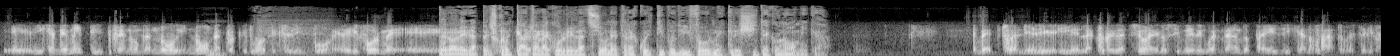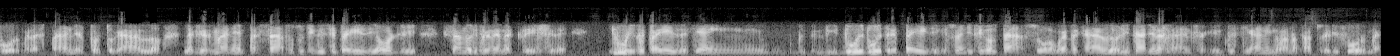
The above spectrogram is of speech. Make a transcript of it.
eh, i cambiamenti dipendono da noi, non da qualcuno che ce li impone. Le riforme, eh, Però lei dà per scontata la correlazione tra quel tipo di riforme e crescita economica. Eh beh, cioè, correlazione lo si vede guardando paesi che hanno fatto queste riforme, la Spagna, il Portogallo, la Germania in passato, tutti questi paesi oggi stanno riprendendo a crescere. L'unico paese che è in due o tre paesi che sono in difficoltà sono, guarda caso, l'Italia e la Francia che in questi anni non hanno fatto le riforme.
